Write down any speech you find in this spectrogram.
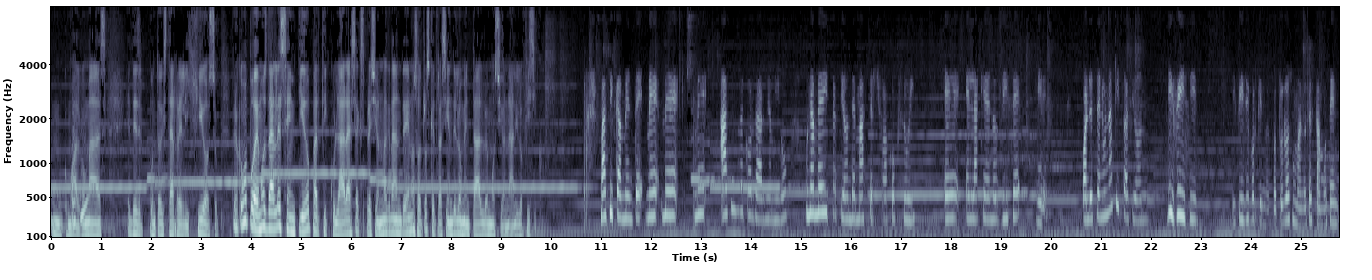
mm, como algo más eh, desde el punto de vista religioso. Pero ¿cómo podemos darle sentido particular a esa expresión más grande de nosotros que trasciende lo mental, lo emocional y lo físico? Básicamente me, me, me haces recordar, mi amigo, una meditación de Master Chua Koksui eh, en la que nos dice, mire, cuando esté en una situación difícil, difícil porque nosotros los humanos estamos en,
